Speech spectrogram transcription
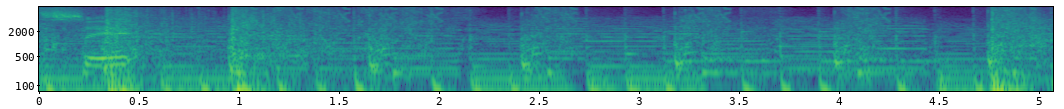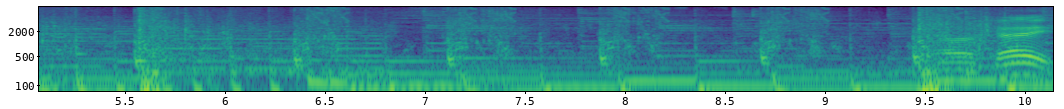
Let's see. Okay.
